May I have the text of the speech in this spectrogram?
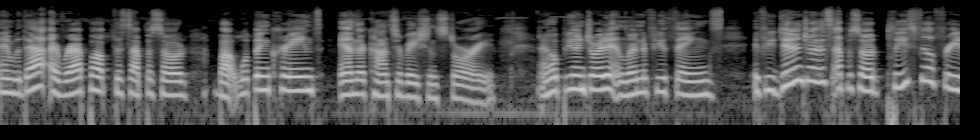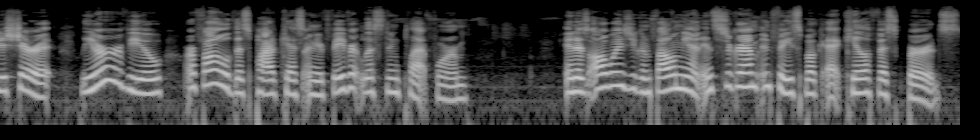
And with that, I wrap up this episode about whooping cranes and their conservation story. And I hope you enjoyed it and learned a few things. If you did enjoy this episode, please feel free to share it, leave a review, or follow this podcast on your favorite listening platform. And as always, you can follow me on Instagram and Facebook at Kayla Fisk Birds.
